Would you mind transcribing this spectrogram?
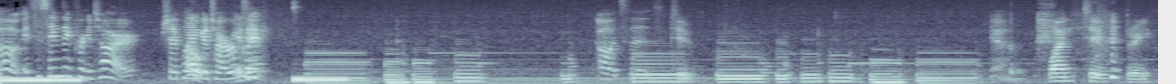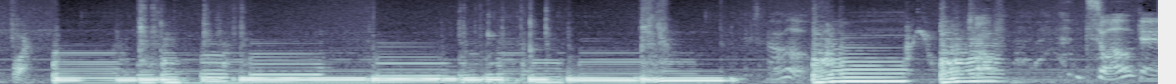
Oh, it's the same thing for guitar. Should I play Oh, a guitar real quick? Oh, it's this. Two. Yeah. One, two, three, four. Oh. Okay.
